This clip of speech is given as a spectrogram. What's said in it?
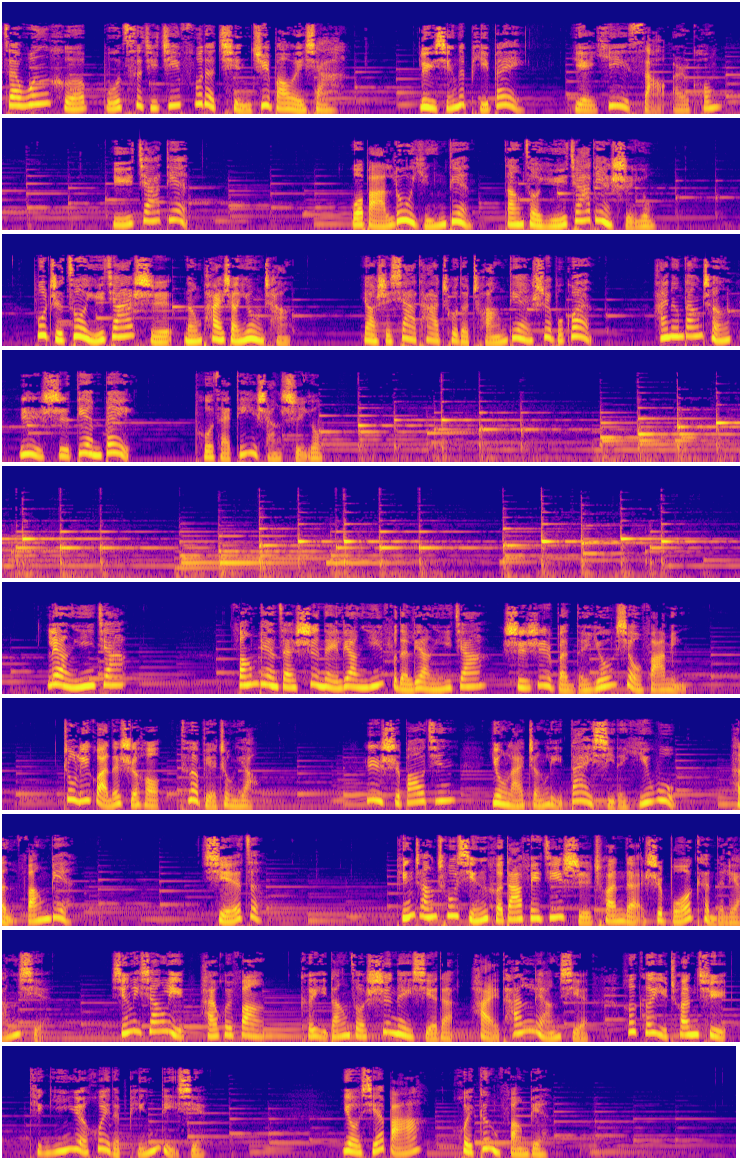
在温和不刺激肌肤的寝具包围下，旅行的疲惫。也一扫而空。瑜伽垫，我把露营垫当做瑜伽垫使用，不止做瑜伽时能派上用场，要是下榻处的床垫睡不惯，还能当成日式垫被，铺在地上使用。晾衣夹，方便在室内晾衣服的晾衣夹是日本的优秀发明。住旅馆的时候特别重要。日式包巾用来整理待洗的衣物，很方便。鞋子，平常出行和搭飞机时穿的是博肯的凉鞋，行李箱里还会放可以当做室内鞋的海滩凉鞋和可以穿去。听音乐会的平底鞋，有鞋拔会更方便。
